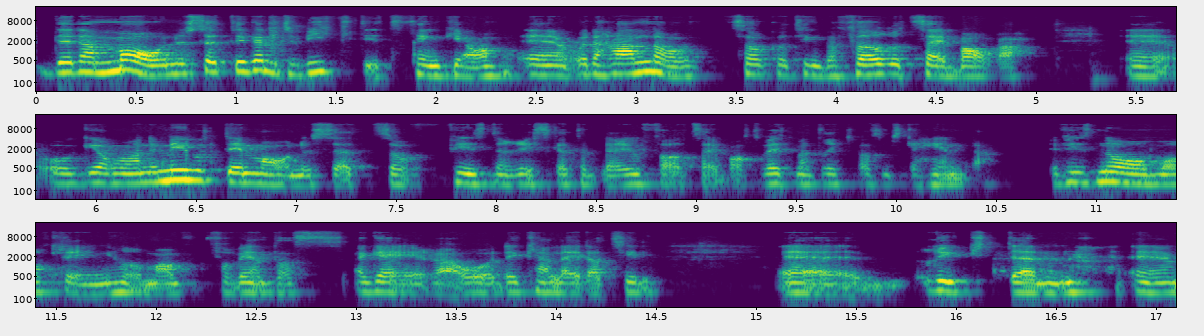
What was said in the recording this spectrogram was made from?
Det där manuset är väldigt viktigt, tänker jag. Eh, och det handlar om att saker och ting blir förutsägbara. Eh, och går man emot det manuset så finns det en risk att det blir oförutsägbart. Då vet man inte riktigt vad som ska hända. Det finns normer kring hur man förväntas agera och det kan leda till eh, rykten. Eh,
